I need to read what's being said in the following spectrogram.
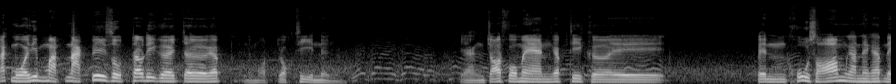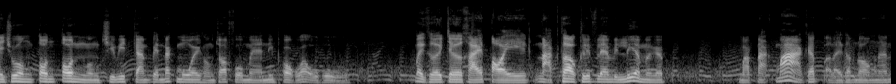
นักมวยที่หมัดหนักที่สุดเท่าที่เคยเจอครับ หมดยกที่หนึ่งอย่างจอร์ดโฟแมนครับที่เคย เป็นคู่ซ้อมกันนะครับในช่วงต้นๆของชีวิตการเป็นนักมวยของจอร์ดโฟแมนนี่บอกว่าโอ้โหไม่เคยเจอใครต่อยหนักเท่าคลิฟแลนด์วิลเลียมเลยครับหมัดหนักมากครับอะไรทำนองนั้น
